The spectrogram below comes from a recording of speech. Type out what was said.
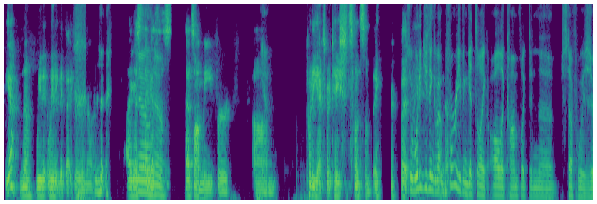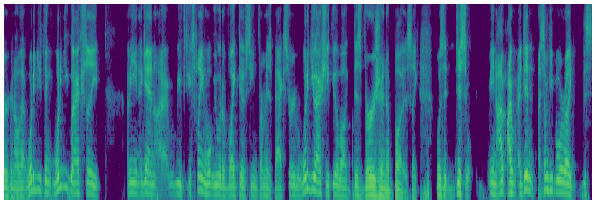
yeah, no, we didn't, we didn't get that here. No. I guess, No, I guess no. that's, on me for um, putting expectations on something. but So what did you think about Yeah. before we even get to like all the conflict and the stuff with Zurg and all that? What did you think? What did you actually? I mean, again, I, we've explained what we would have liked to have seen from his backstory, but what did you actually feel about like, this version of Buzz? Like, was it dis? I mean, I, I, I didn't. Some people were like this.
